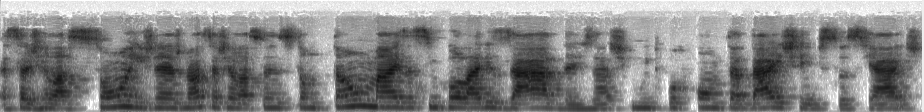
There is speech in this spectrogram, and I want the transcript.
essas relações, né? As nossas relações estão tão mais assim polarizadas. Acho que muito por conta das redes sociais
